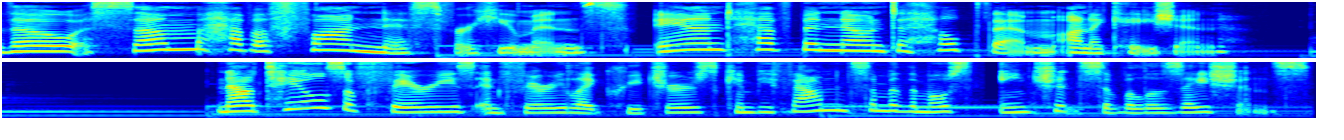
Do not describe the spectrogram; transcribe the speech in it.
though some have a fondness for humans and have been known to help them on occasion. Now, tales of fairies and fairy like creatures can be found in some of the most ancient civilizations.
